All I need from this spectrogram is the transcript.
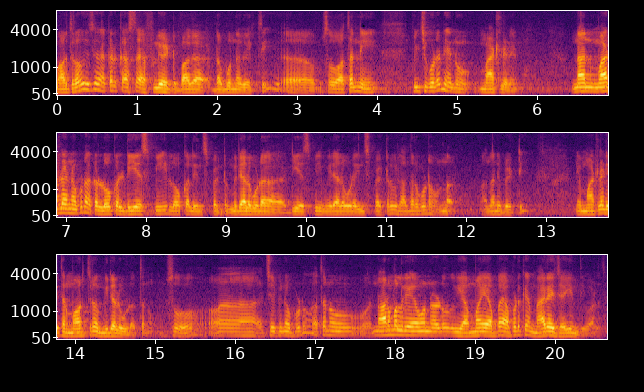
మారుతిరావు ఇస్ అక్కడ కాస్త అఫిలియేట్ బాగా డబ్బున్న వ్యక్తి. సో అతన్ని పిలిచి కూడా నేను మాట్లాడాను. నన్ను మాట్లాడినప్పుడు అక్కడ local DSP local inspector Miryala కూడా డిఎస్పీ మిర్యాల కూడా ఇన్స్పెక్టర్ వీళ్ళందరూ కూడా ఉన్నారు అందరిని పెట్టి. నేను మాట్లాడి ఇతను మారుతిరావు మిర్యాల కూడా అతను. సో చెప్పినప్పుడు అతను నార్మల్గా ఏమన్నాడు ఈ అమ్మాయి అబ్బాయి అప్పటికే మ్యారేజ్ అయ్యింది వాళ్ళది.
